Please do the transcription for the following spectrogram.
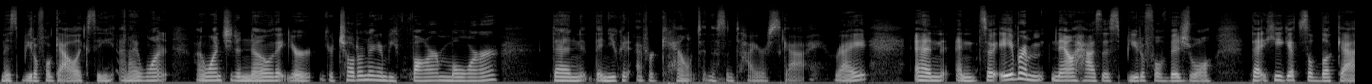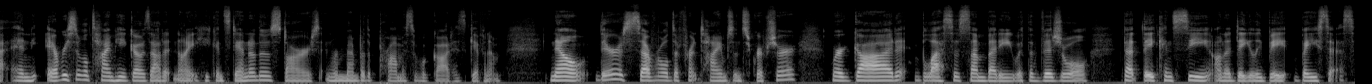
in this beautiful galaxy and i want i want you to know that your your children are going to be far more than than you could ever count in this entire sky right and and so abram now has this beautiful visual that he gets to look at. And every single time he goes out at night he can stand under those stars and remember the promise of what god has given him. Now there are several different times in scripture where god blesses somebody with a visual that they can see on a daily ba- basis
